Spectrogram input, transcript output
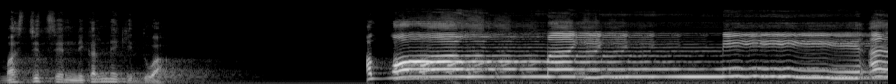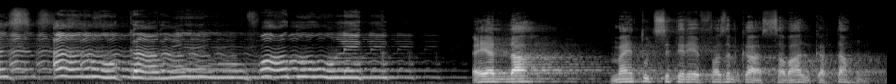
مسجد سے نکلنے کی دعا۔ اللہم انی أسألك من فضلک۔ اے اللہ میں تجھ سے تیرے فضل کا سوال کرتا ہوں۔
